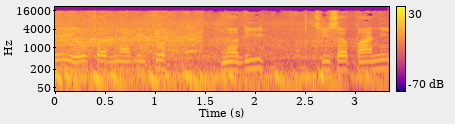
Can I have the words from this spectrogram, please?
यही हो कर्णालीको नदी चिसा पानी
